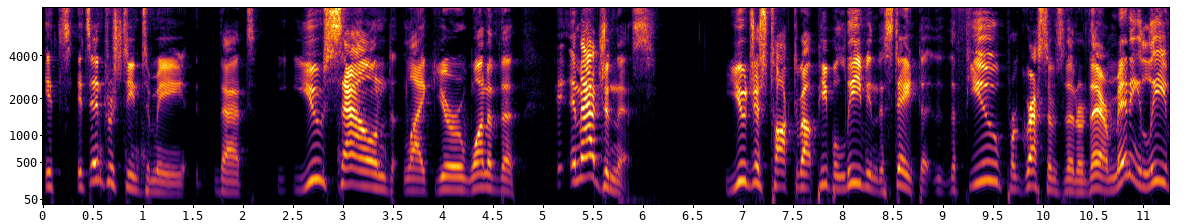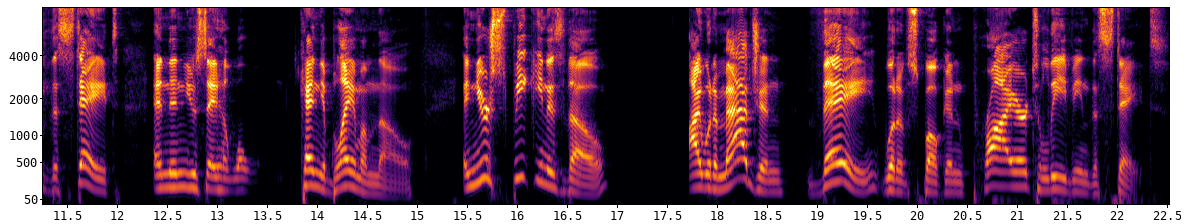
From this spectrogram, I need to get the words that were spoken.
It's it's interesting to me that you sound like you're one of the imagine this. You just talked about people leaving the state, the, the few progressives that are there. Many leave the state, and then you say, well, can you blame them though? And you're speaking as though I would imagine they would have spoken prior to leaving the state,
